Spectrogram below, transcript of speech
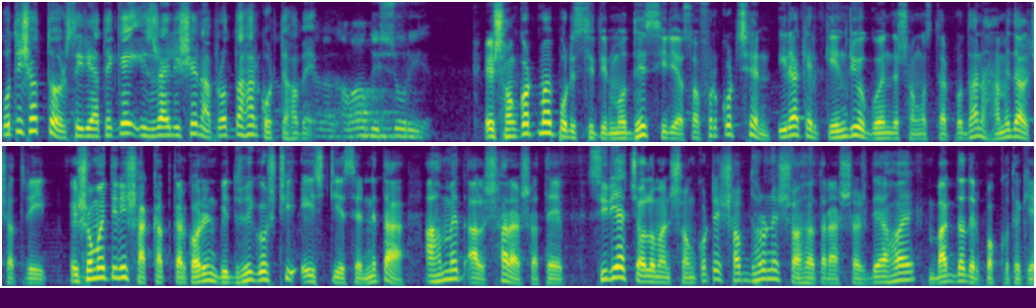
অতি সত্বর সিরিয়া থেকে ইসরায়েলি সেনা প্রত্যাহার করতে হবে। এ সংকটময় পরিস্থিতির মধ্যে সিরিয়া সফর করছেন ইরাকের কেন্দ্রীয় গোয়েন্দা সংস্থার প্রধান হামিদ আল সাত্রি। এ সময় তিনি সাক্ষাৎকার করেন বিদ্রোহী গোষ্ঠী এইচটিএস এর নেতা আহমেদ আল সারার সাথে। সিরিয়ার চলমান সংকটে সব ধরনের সহায়তার আশ্বাস দেওয়া হয় বাগদাদের পক্ষ থেকে।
